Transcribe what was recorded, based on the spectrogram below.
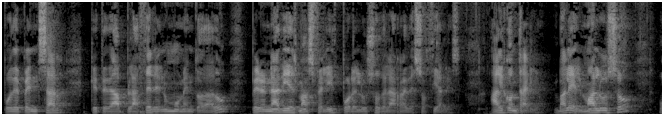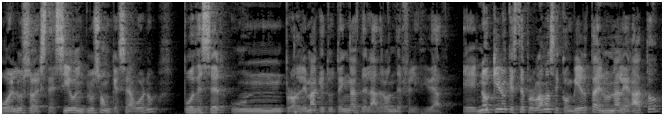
Puede pensar que te da placer en un momento dado, pero nadie es más feliz por el uso de las redes sociales. Al contrario, ¿vale? El mal uso o el uso excesivo, incluso aunque sea bueno, puede ser un problema que tú tengas de ladrón de felicidad. Eh, no quiero que este programa se convierta en un alegato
